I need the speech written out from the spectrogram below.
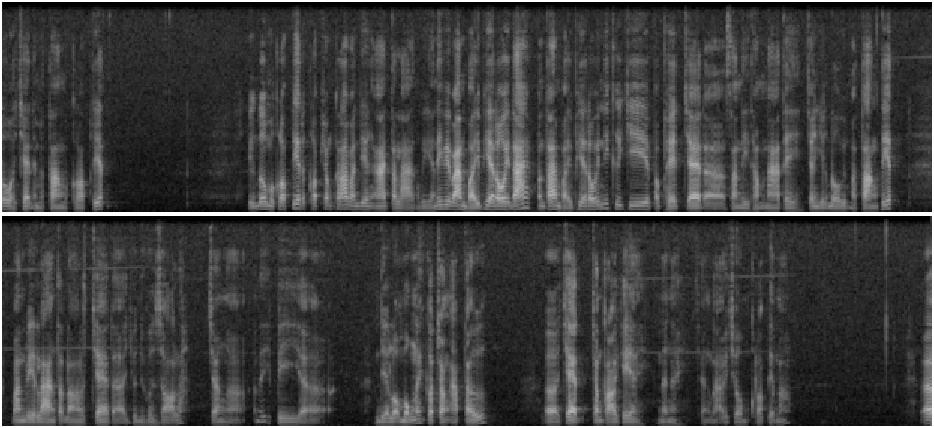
ដូរអាចែកនេះមកតាំងមកក្របទៀតយើងដូរមកក្របទៀតក្របចុងក្រោយបានយើងអាចតឡើងវានេះវាបាន8%ដែរប៉ុន្តែ8%នេះគឺជាប្រភេទចែកសានីធម្មតាទេអញ្ចឹងយើងដូរវាមកតាំងទៀតបានវាឡើងទៅដល់ចែក universal អញ្ចឹងនេះពី dia លោកមុងនេះគាត់ចង់អាប់ទៅចែកចុងក្រោយគេហើយហ្នឹងហើយចឹងដាក់វាចូលក្របទៀតមក អឺ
